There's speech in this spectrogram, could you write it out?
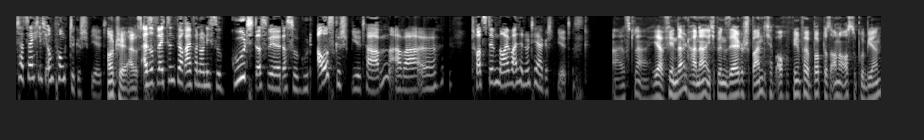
tatsächlich um Punkte gespielt. Okay, alles klar. Also vielleicht sind wir auch einfach noch nicht so gut, dass wir das so gut ausgespielt haben, aber äh, trotzdem neunmal hin und her gespielt. Alles klar. Ja, vielen Dank, Hanna. Ich bin sehr gespannt. Ich habe auch auf jeden Fall Bock, das auch noch auszuprobieren.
